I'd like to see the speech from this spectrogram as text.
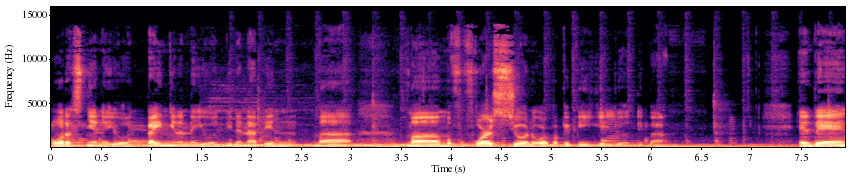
oras niya na yun, time niya na na yun. Hindi na natin ma, ma, ma-force yun or mapipigil yun, di ba? And then,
